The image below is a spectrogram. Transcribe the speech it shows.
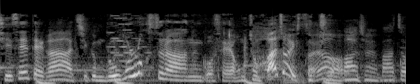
G 세대가 지금 로블록스라는 것에 엄청 빠져 있어요. 맞아요. 맞아.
